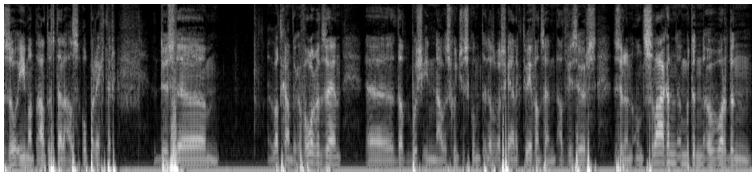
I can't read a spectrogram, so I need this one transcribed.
zo iemand aan te stellen als oprechter. Dus uh, wat gaan de gevolgen zijn? Uh, dat Bush in nauwe schoentjes komt en dat waarschijnlijk twee van zijn adviseurs zullen ontslagen moeten worden.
